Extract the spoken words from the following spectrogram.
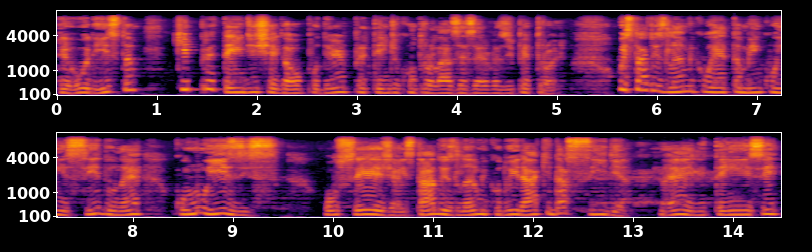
Terrorista que pretende chegar ao poder, pretende controlar as reservas de petróleo. O Estado Islâmico é também conhecido, né? Como ISIS, ou seja, Estado Islâmico do Iraque e da Síria. Né? Ele tem esse,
